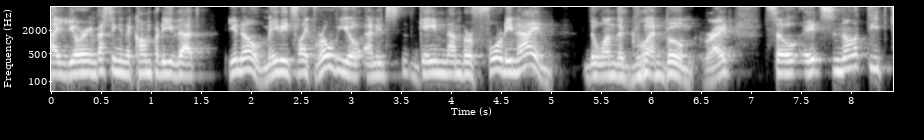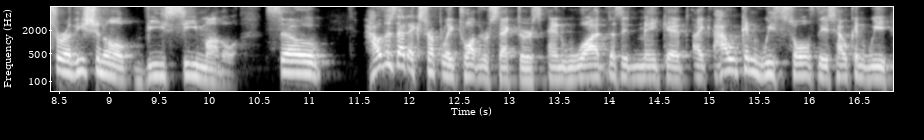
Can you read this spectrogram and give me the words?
uh, you're investing in a company that you know maybe it's like Rovio and it's game number 49 the one that went boom right? So it's not the traditional vc model. So how does that extrapolate to other sectors and what does it make it like how can we solve this? How can we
